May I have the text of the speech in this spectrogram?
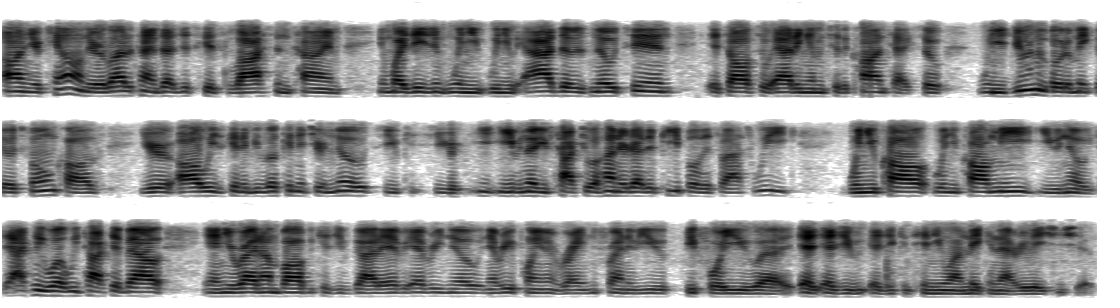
on your calendar, a lot of times that just gets lost in time. In Wise Agent, when you when you add those notes in, it's also adding them to the context. So when you do go to make those phone calls, you're always going to be looking at your notes. You can, so even though you've talked to a hundred other people this last week, when you call when you call me, you know exactly what we talked about, and you're right on ball because you've got every every note and every appointment right in front of you before you uh, as, as you as you continue on making that relationship.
